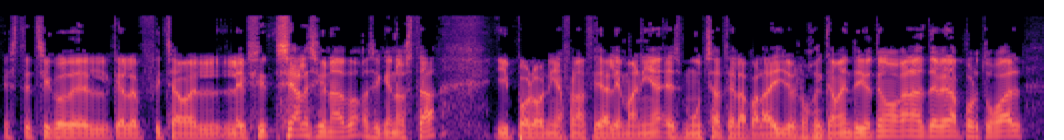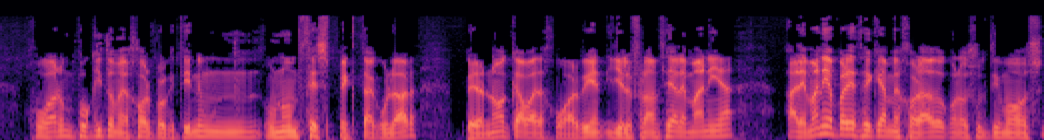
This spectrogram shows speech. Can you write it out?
este chico del que le fichaba el Leipzig, se ha lesionado, así que no está. Y Polonia, Francia y Alemania es mucha tela para ellos, lógicamente. Yo tengo ganas de ver a Portugal jugar un poquito mejor, porque tiene un, un once espectacular, pero no acaba de jugar bien. Y el Francia-Alemania Alemania parece que ha mejorado con las últimas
